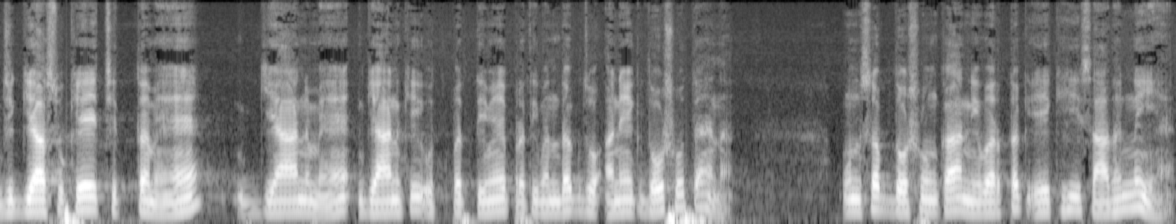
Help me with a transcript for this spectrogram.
जिज्ञासु के चित्त में, ज्ञान में, ज्ञान की उत्पत्ति में प्रतिबंधक जो अनेक दोष होते हैं ना, उन सब दोषों का निवर्तक एक ही साधन नहीं है।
